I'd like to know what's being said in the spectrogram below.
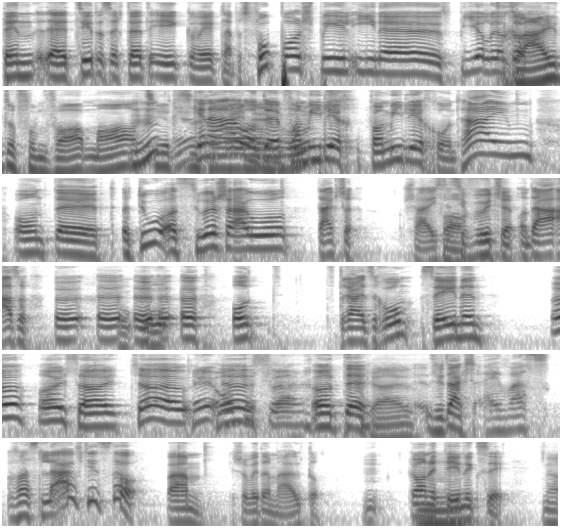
dann äh, zieht er sich dort irgendwie, ich glaube, ein Footballspiel rein, das Bierli und so. Kleider vom Mann zieht er sich. Genau, und die Einen Familie, Familie kommt heim und äh, du als Zuschauer denkst, Scheiße, sie wünschen. Und er also, äh, äh, äh, äh, äh, und sie drehen sich um, sehen ihn, äh, hoi, sei, ciao. Hey, ja. und äh, Geil. du denkst, ey, was, was läuft jetzt da? Bam, ist schon wieder im Auto. Gar nicht drin gesehen. Ja,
